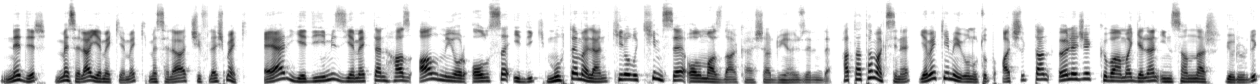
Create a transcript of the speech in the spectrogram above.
Nedir? Mesela yemek yemek, mesela çiftleşmek. Eğer yediğimiz yemekten haz almıyor olsa idik muhtemelen kilolu kimse olmazdı arkadaşlar dünya üzerinde. Hatta tam aksine yemek yemeyi unutup açlıktan ölecek kıvama gelen insanlar görürdük.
